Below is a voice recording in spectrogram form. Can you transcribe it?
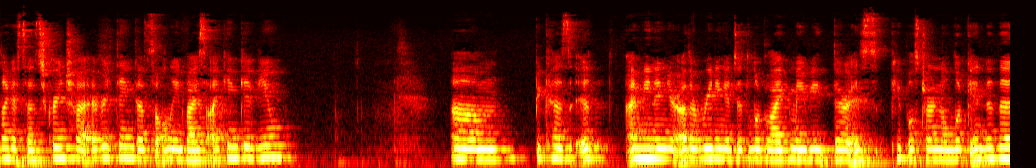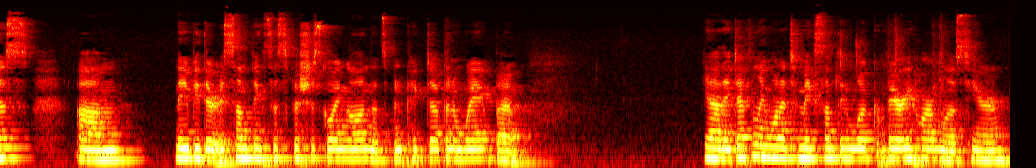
like I said, screenshot everything. That's the only advice I can give you. Um, because it, I mean, in your other reading, it did look like maybe there is people starting to look into this. Um, maybe there is something suspicious going on that's been picked up in a way, but yeah, they definitely wanted to make something look very harmless here.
